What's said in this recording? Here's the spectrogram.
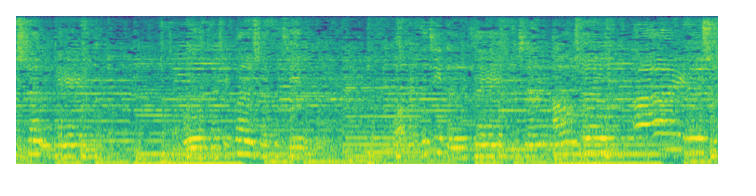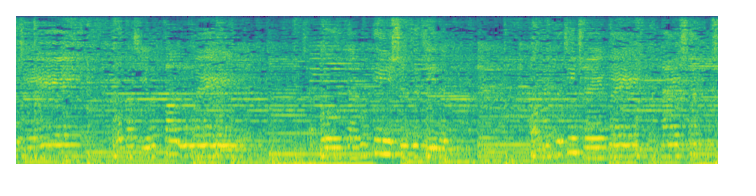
身黑，想不再去关上自己的门，我把自己的嘴想熬成爱的世界，我放弃了防卫，想不再如敌视自己的，我给自己追回来承受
